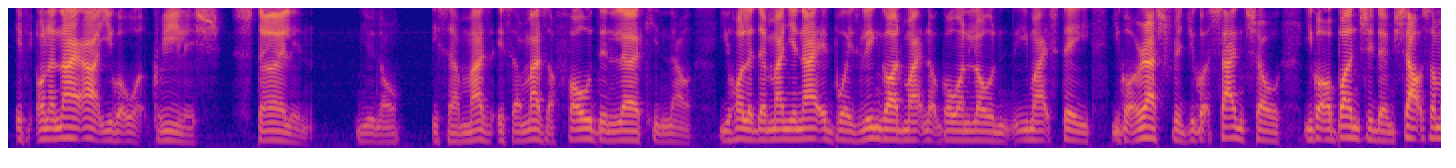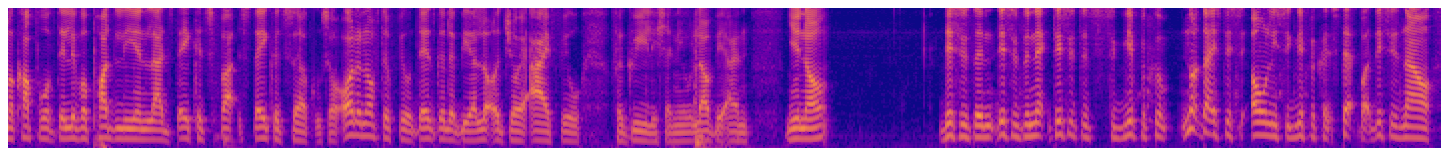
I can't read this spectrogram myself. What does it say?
If on a night out, you got what? Grealish, Sterling, you know, it's a Maz, it's a Mazza Foden lurking now. You holler the Man United boys. Lingard might not go on loan. He might stay. You got Rashford. You got Sancho. You got a bunch of them. Shout some a couple of the Liverpudlian lads. They could they could circle. So on and off the field, there's gonna be a lot of joy. I feel for Grealish, and he'll love it. And you know, this is the this is the next this is the significant. Not that it's this only significant step, but this is now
